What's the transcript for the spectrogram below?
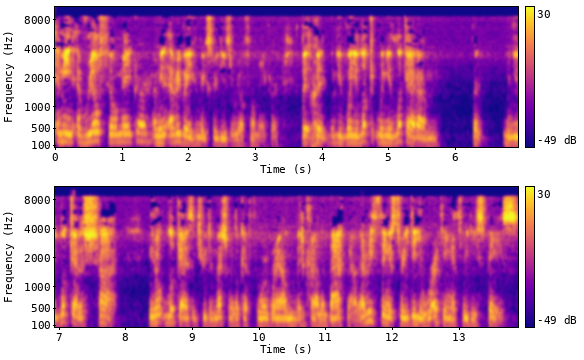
I mean, a real filmmaker. I mean, everybody who makes 3D is a real filmmaker. But Right. but when you when you look at when you look at um, but when you look at a shot, you don't look at it as a two dimensional. You look at foreground, midground, and background. Everything is 3D. You're working in 3D space.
